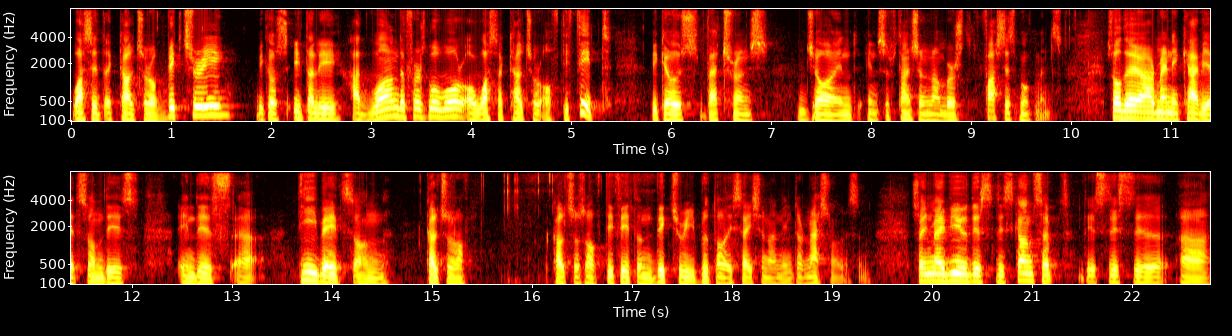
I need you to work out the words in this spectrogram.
was it a culture of victory because Italy had won the First World War, or was a culture of defeat because veterans joined in substantial numbers fascist movements? So there are many caveats on this in these uh, debates on culture of, cultures of defeat and victory, brutalization, and internationalism. So in my view, this, this concept, this, this uh, uh,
